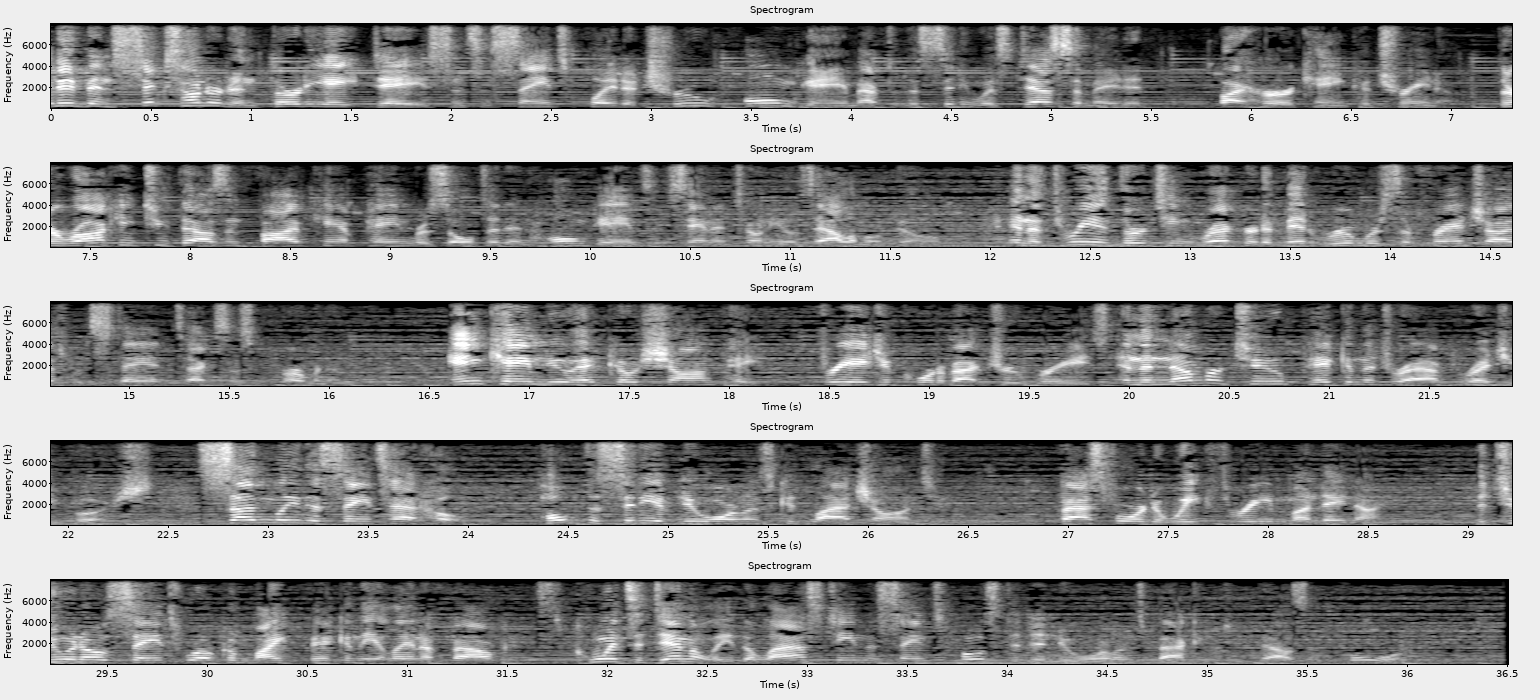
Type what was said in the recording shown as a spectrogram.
It had been 638 days since the Saints played a true home game after the city was decimated by Hurricane Katrina. Their rocky 2005 campaign resulted in home games at San Antonio's Alamodome and a 3 13 record amid rumors the franchise would stay in Texas permanently. In came new head coach Sean Payton, free agent quarterback Drew Brees, and the number two pick in the draft, Reggie Bush. Suddenly, the Saints had hope. Hope the city of New Orleans could latch onto. Fast forward to week three, Monday night. The 2 0 Saints welcome Mike Vick and the Atlanta Falcons. Coincidentally, the last team the Saints hosted in New Orleans back in 2004.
